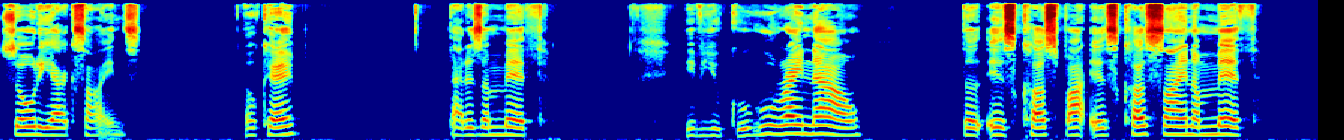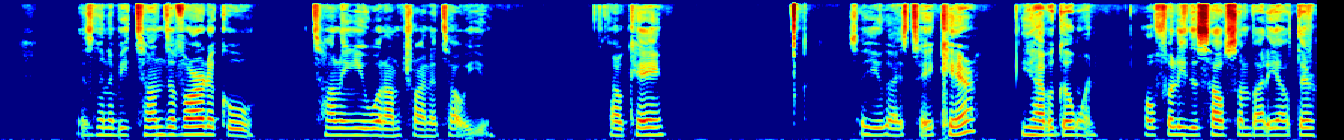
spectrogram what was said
zodiac signs. Okay? That is a myth. If you Google right now, the is cusp is cusp sign a myth? There's gonna be tons of article telling you what I'm trying to tell you. Okay? So you guys take care. You have a good one. Hopefully this helps somebody out there.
